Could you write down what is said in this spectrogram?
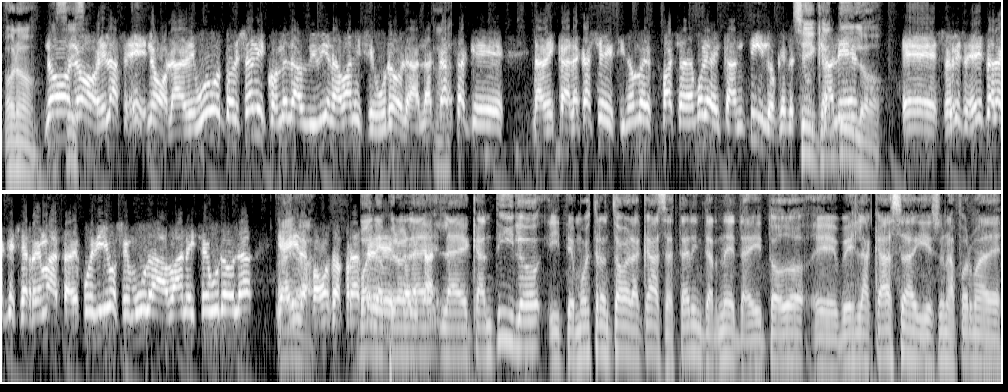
¿O no? No, Es no, él hace- eh, no, la de Huevo Torresani es cuando él vivía en Habana y Segurola. La Ah. casa que, la de la calle, si no me falla la memoria, de Cantilo, que es Sí. Cantilo. Eso, esa, esa es la que se remata. Después Diego se muda a Habana y Segurola, y ahí, Ahí la famosa frase Bueno, de pero la, la de Cantilo, y te muestran toda la casa, está en internet ahí todo, eh, ves la casa y es una forma de,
